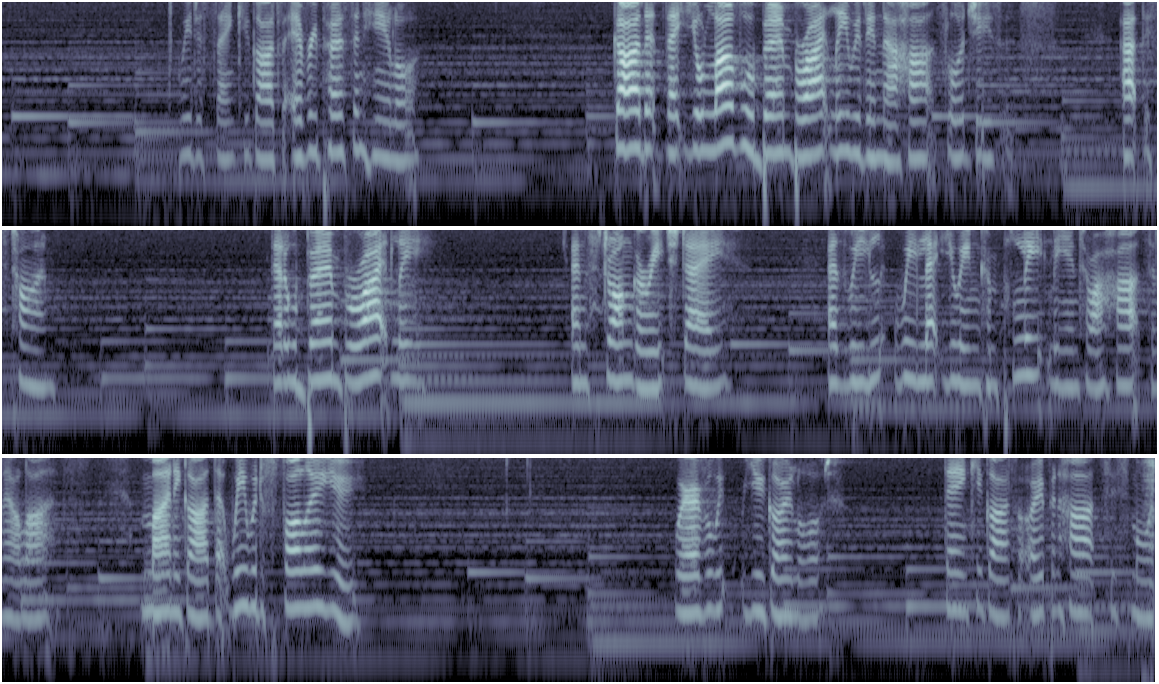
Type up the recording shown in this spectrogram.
We just thank you, God, for every person here, Lord. God, that, that your love will burn brightly within their hearts, Lord Jesus, at this time that it will burn brightly and stronger each day as we, we let you in completely into our hearts and our lives. Mighty God, that we would follow you wherever we, you go, Lord. Thank you, God, for open hearts this morning.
